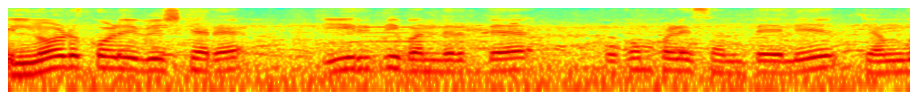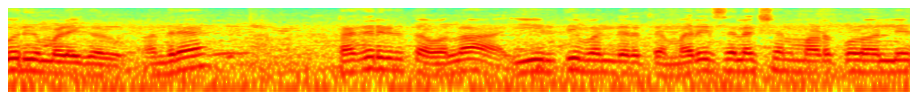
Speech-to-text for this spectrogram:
ಇಲ್ಲಿ ನೋಡಿಕೊಳ್ಳಿ ವೀಕ್ಷಕರೇ ಈ ರೀತಿ ಬಂದಿರುತ್ತೆ ಕುಕಂಪಳ್ಳಿ ಸಂತೆಯಲ್ಲಿ ಕೆಂಗುರಿ ಮಳೆಗಳು ಅಂದರೆ ಟಗರ್ ಇರ್ತಾವಲ್ಲ ಈ ರೀತಿ ಬಂದಿರುತ್ತೆ. ಮರಿ ಸೆಲೆಕ್ಷನ್ ಮಾಡ್ಕೊಳ್ಳೋಲ್ಲಿ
